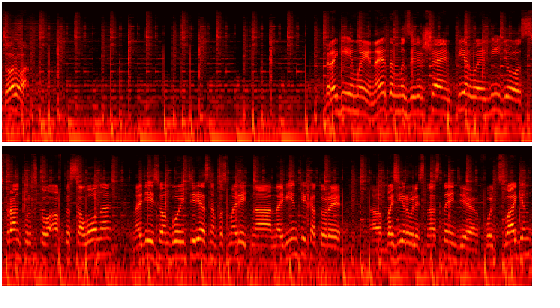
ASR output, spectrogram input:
Здорово. Дорогие мои, на этом мы завершаем первое видео с франкфуртского автосалона. Надеюсь, вам было интересно посмотреть на новинки, которые базировались на стенде Volkswagen.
